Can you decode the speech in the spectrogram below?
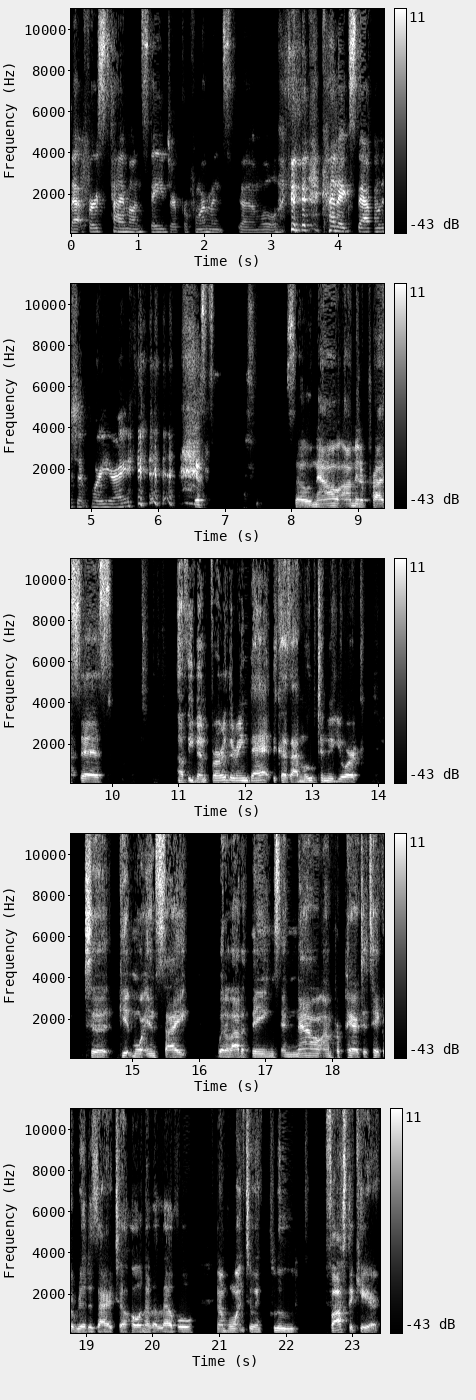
That first time on stage or performance um, will kind of establish it for you, right? yes. So now I'm in a process of even furthering that because I moved to New York to get more insight with a lot of things. And now I'm prepared to take a real desire to a whole nother level. I'm wanting to include foster care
